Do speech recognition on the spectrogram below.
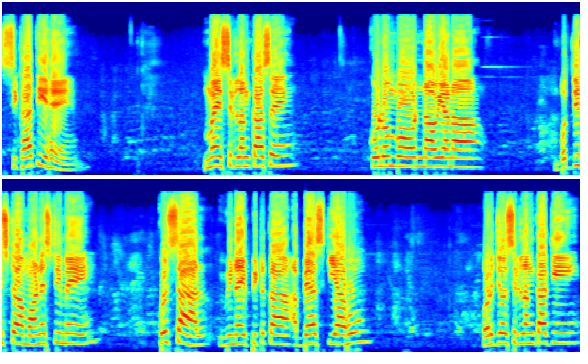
सिखाती है। मैं श्रीलंका से कोलंबो नावियाना बुद्धिस्ट मॉनेस्ट्री में कुछ साल विनय पीठ का अभ्यास किया हूँ। और जो श्रीलंका की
